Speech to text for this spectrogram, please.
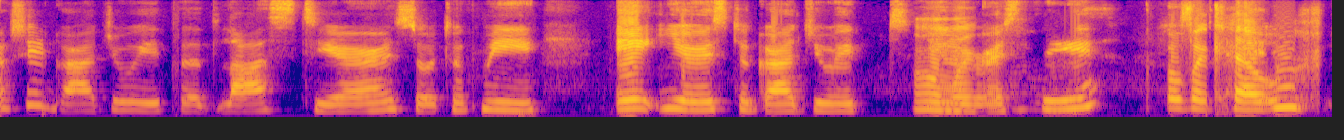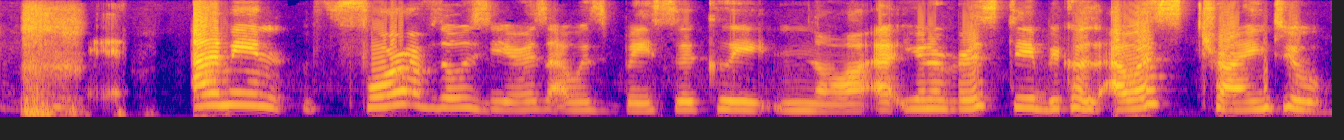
actually graduated last year, so it took me eight years to graduate oh university. My God. was like hell. I mean, four of those years I was basically not at university because I was trying to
